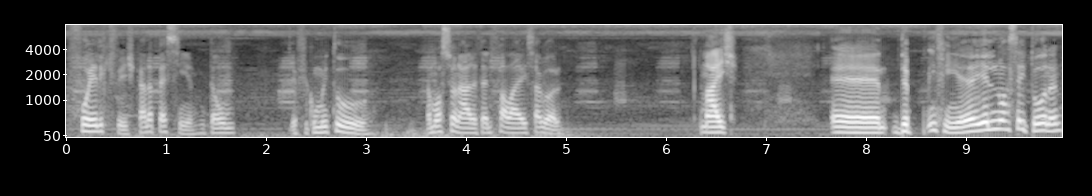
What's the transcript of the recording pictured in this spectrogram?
foi ele que fez, cada pecinha. Então eu fico muito emocionado até de falar isso agora. Mas, é, de, enfim, ele não aceitou, né?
